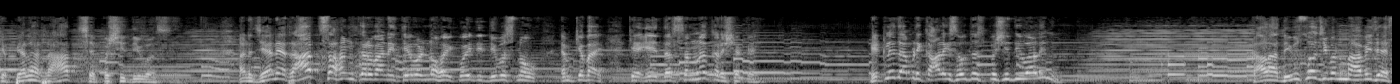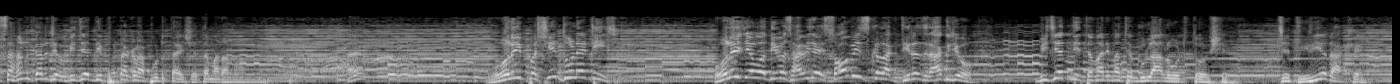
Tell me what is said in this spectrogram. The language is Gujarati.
કે પેલા રાત છે, પછી દિવસ. અને જેને રાત સહન કરવાની તેવડ ન હોય, કોઈ દી દિવસનો એમ કે ભાઈ કે એ દર્શન ન કરી શકે. એટલે જ આપણી કાળી સૌદસ પછી દિવાળી ને. કાળા દિવસો જીવનમાં આવી જાય, સહન કરજો, બીજે દી ફટાકડા ફૂટતા છે તમારા નામ હોળી પછી ધૂળેટી છે. હોળી જેવો દિવસ આવી જાય, ચોવીસ કલાક ધીરજ રાખજો. બીજે દી તમારી માથે ગુલાલ ઉઠતો હશે, જે ધીર્ય રાખે.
